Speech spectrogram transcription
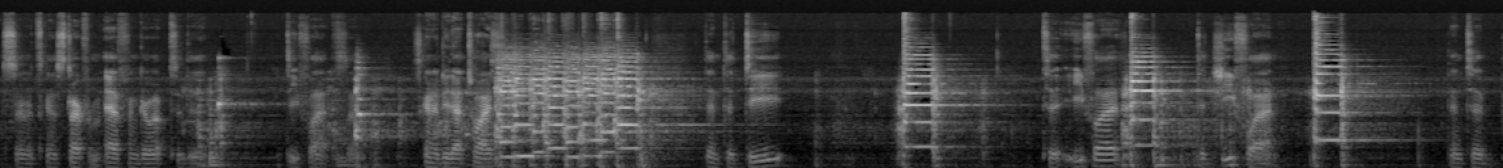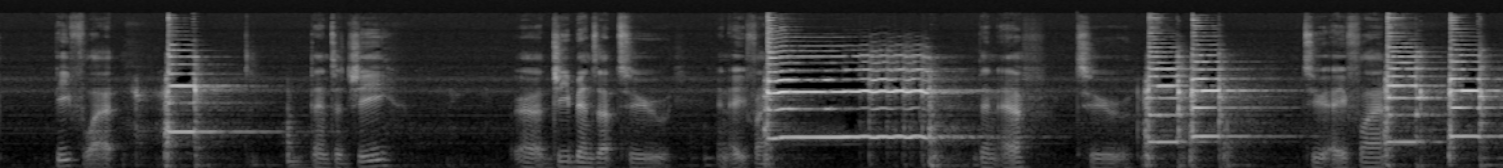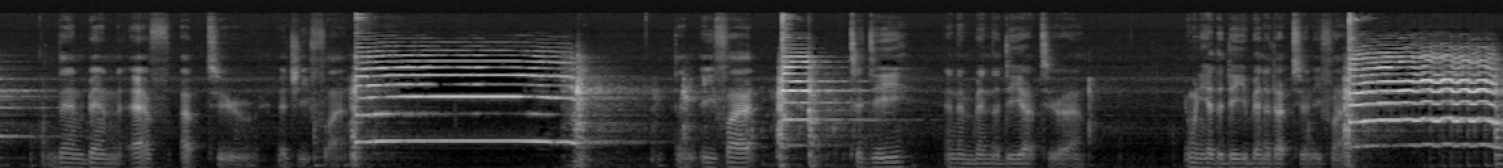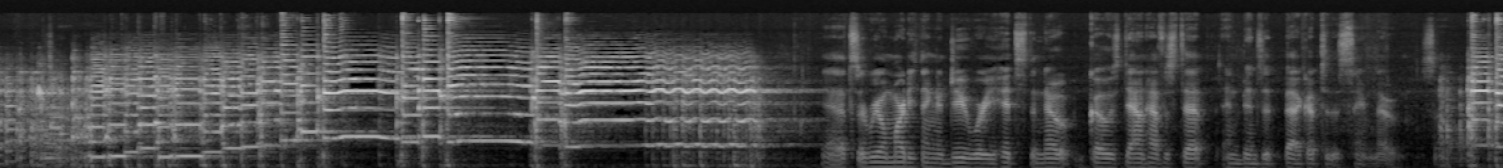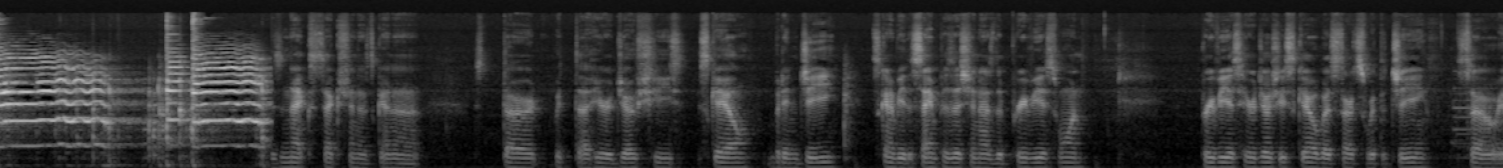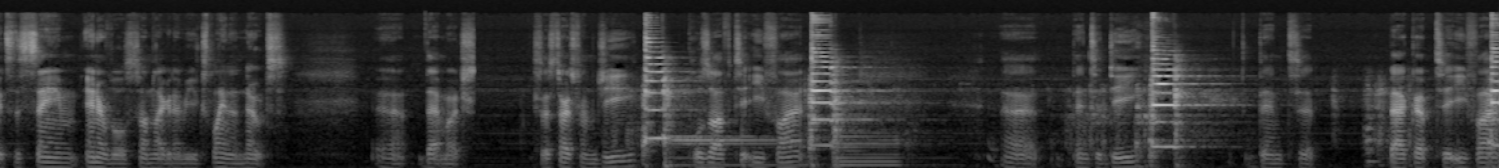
So it's going to start from F and go up to the D flat. So it's going to do that twice. Then to D, to E flat, to G flat, then to B flat, then to G. Uh, G bends up to an A flat then F to to A flat, then bend F up to a G flat, then E flat to D, and then bend the D up to a. And when you hit the D, you bend it up to an E flat. That's a real Marty thing to do where he hits the note, goes down half a step, and bends it back up to the same note. So His next section is gonna start with the Hirajoshi scale, but in G. It's gonna be the same position as the previous one. Previous Hirajoshi scale, but it starts with the G. So it's the same interval, so I'm not gonna be explaining the notes uh, that much. So it starts from G, pulls off to E flat, uh, then to D, then to back up to E flat,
